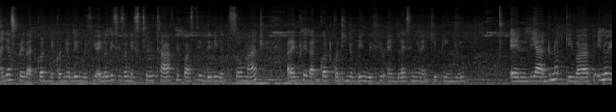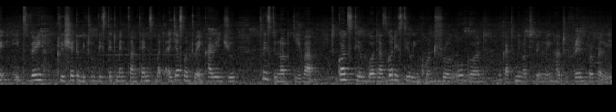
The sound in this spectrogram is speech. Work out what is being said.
i just pray that god may continue being with you i know this season is still tough people are still dealing with so much but i pray that god continue being with you and blessing you and keeping you. And yeah do not give up. You know it's very cliche to be told this statement sometimes but i just want to encourage you please do not give up. God still got us. God is still in control. Oh god look at me not even knowing how to frame properly.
